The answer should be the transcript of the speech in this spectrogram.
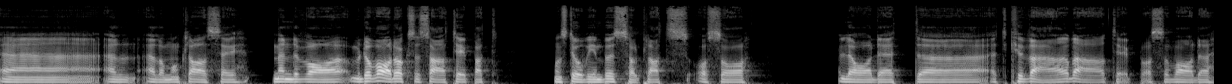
Eh, eller, eller om hon klarade sig. Men, det var, men då var det också så här typ att hon stod vid en busshållplats och så låg det ett, eh, ett kuvert där typ. Och så var det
